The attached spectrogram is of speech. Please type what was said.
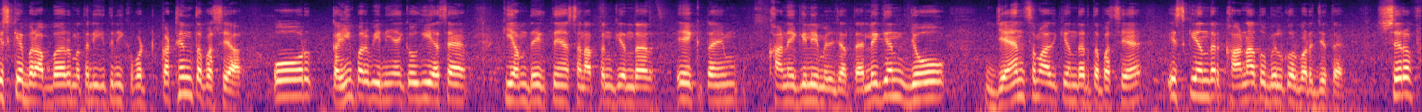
इसके बराबर मतलब इतनी कठिन तपस्या और कहीं पर भी नहीं है, क्योंकि ऐसा है कि हम देखते हैं सनातन के अंदर एक टाइम खाने के लिए मिल जाता है। लेकिन जो जैन समाज के अंदर तपस्या है इसके अंदर खाना तो बिल्कुल वर्जित है। सिर्फ़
